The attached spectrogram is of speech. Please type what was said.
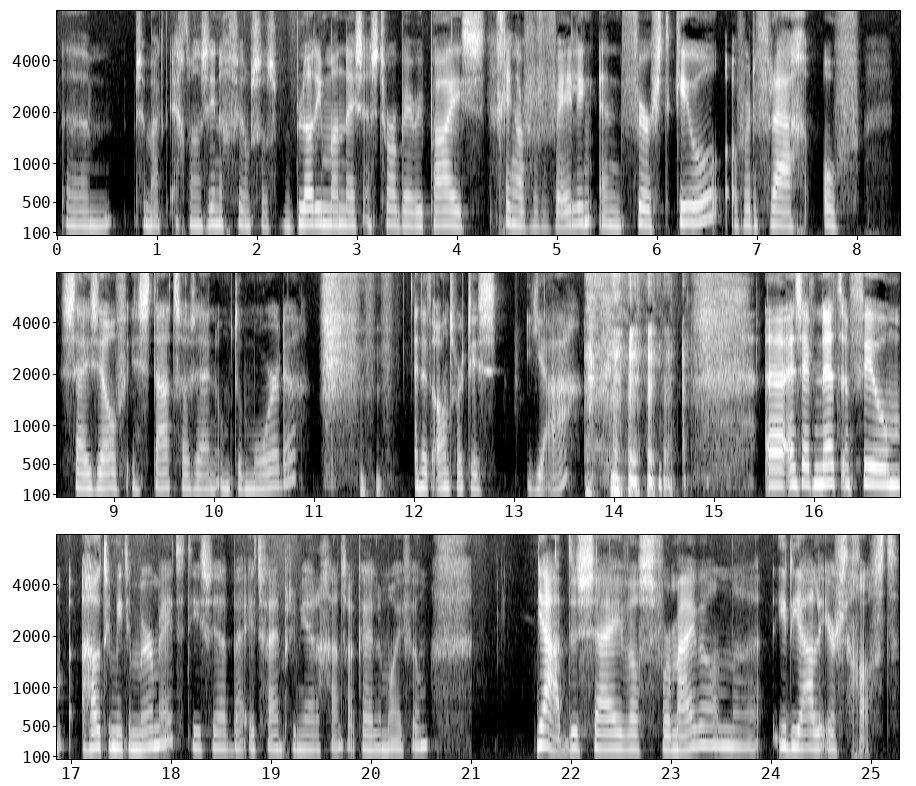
Ehm, ze maakt echt waanzinnige films zoals Bloody Mondays en Strawberry Pies. Ging over verveling. En First Kill over de vraag of zij zelf in staat zou zijn om te moorden. en het antwoord is ja. Eh, en ze heeft net een film, How to Meet a Mermaid. Die is bij It Fine première gegaan. Dat is ook een hele mooie film. Ja, dus zij was voor mij wel een eh, ideale eerste gast.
